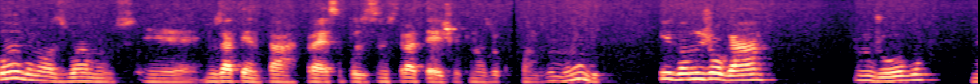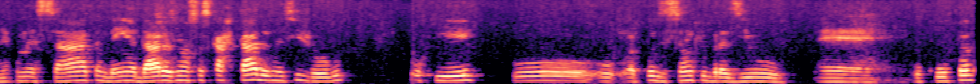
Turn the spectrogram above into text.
quando nós vamos é, nos atentar para essa posição estratégica que nós ocupamos no mundo e vamos jogar um jogo, né, começar também a dar as nossas cartadas nesse jogo, porque o, o, a posição que o Brasil é, ocupa,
